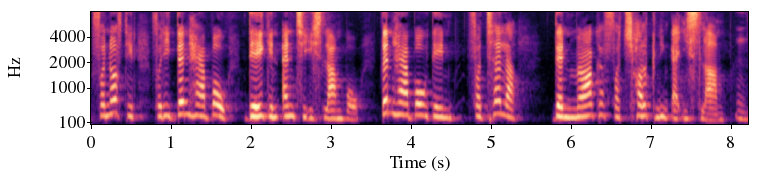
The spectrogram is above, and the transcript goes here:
fornuftig. fordi denne her bog, det er ikke en anti-islam-bok. Denne bok det er en fortæller den mørke fortolkning av islam. Mm.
